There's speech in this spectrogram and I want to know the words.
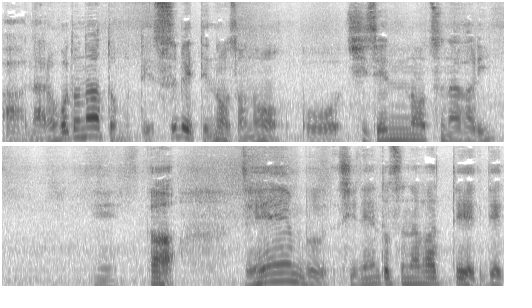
あなるほどなと思って全てのそのこう自然のつながり、ね、が全部自然とつながってで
